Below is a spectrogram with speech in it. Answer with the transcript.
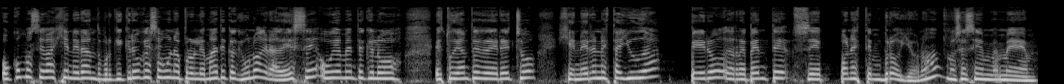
o cómo se va generando, porque creo que esa es una problemática que uno agradece, obviamente, que los estudiantes de Derecho generen esta ayuda, pero de repente se pone este embrollo, ¿no? No sé si me,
